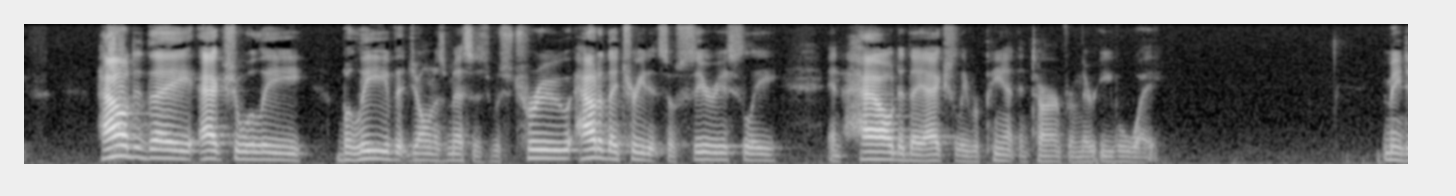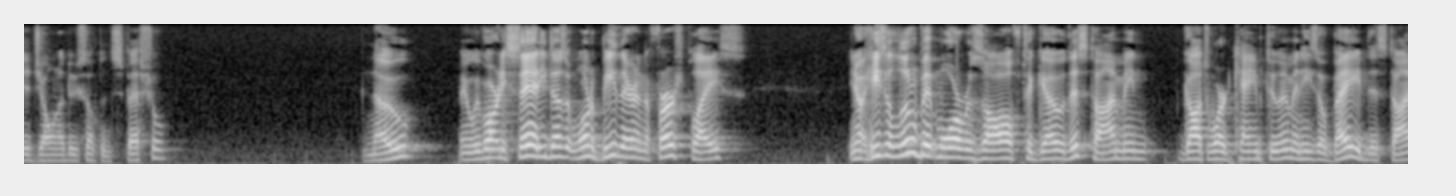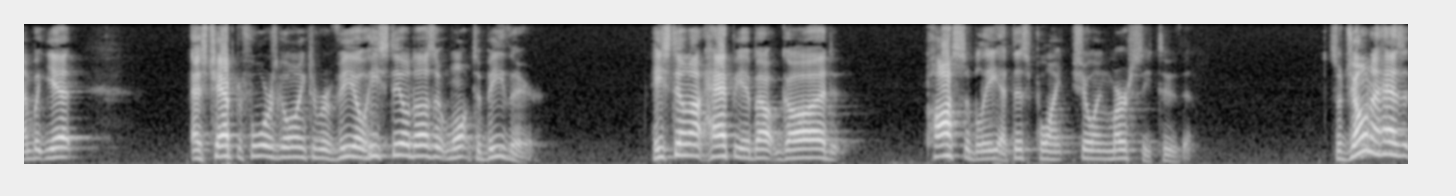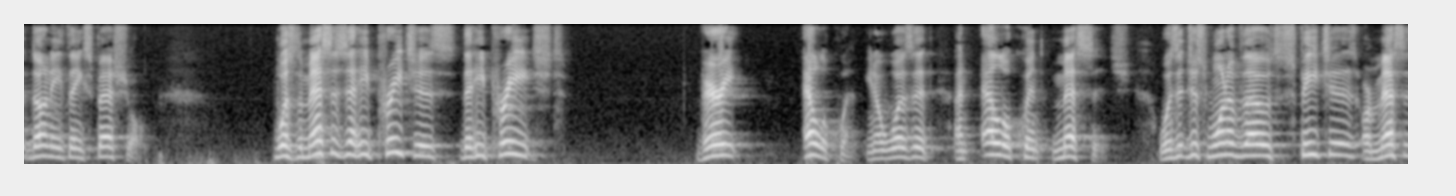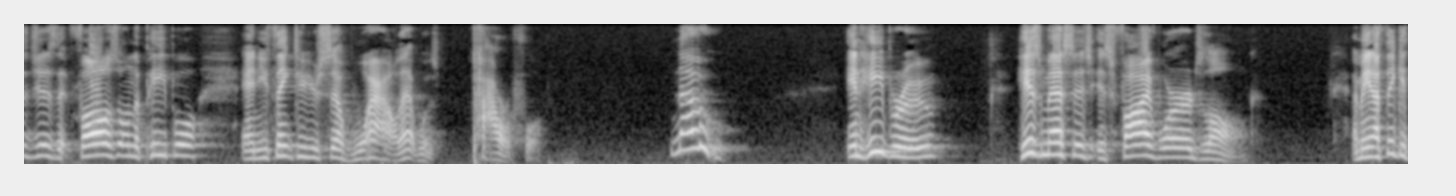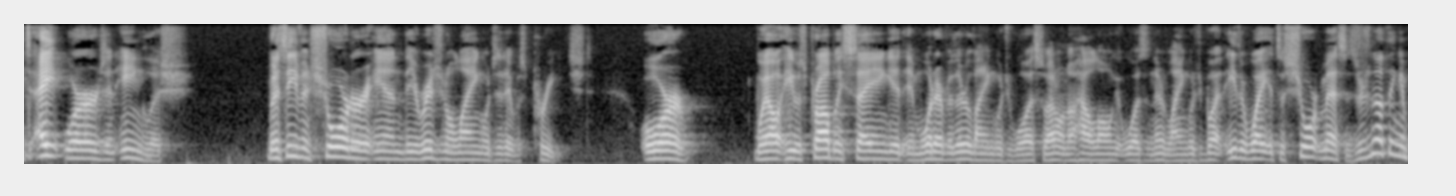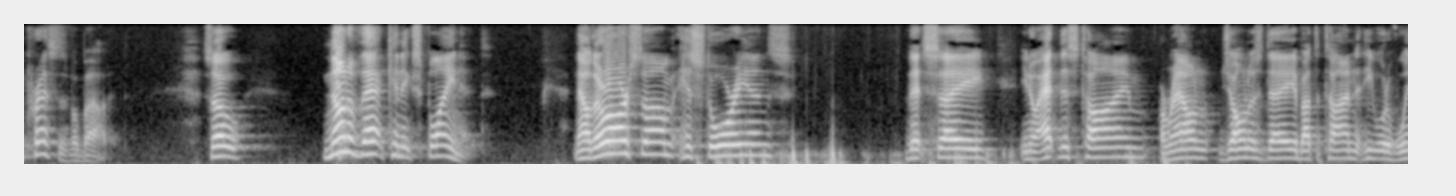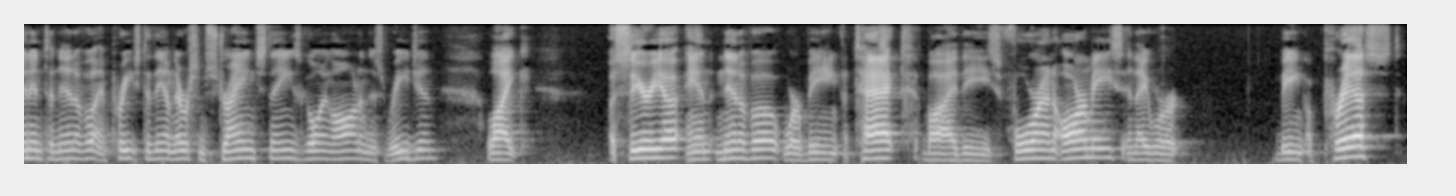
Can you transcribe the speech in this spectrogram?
How did they actually believe that Jonah's message was true? How did they treat it so seriously? And how did they actually repent and turn from their evil way? I mean, did Jonah do something special? No. I mean, we've already said he doesn't want to be there in the first place. You know, he's a little bit more resolved to go this time. I mean, God's word came to him and he's obeyed this time, but yet, as chapter 4 is going to reveal, he still doesn't want to be there. He's still not happy about God possibly at this point showing mercy to them. So Jonah hasn't done anything special. was the message that he preaches, that he preached, very eloquent? You know, was it an eloquent message? Was it just one of those speeches or messages that falls on the people and you think to yourself, wow, that was powerful? No. In Hebrew, his message is five words long. I mean, I think it's eight words in English, but it's even shorter in the original language that it was preached. Or, well, he was probably saying it in whatever their language was, so I don't know how long it was in their language, but either way, it's a short message. There's nothing impressive about it. So, none of that can explain it. Now, there are some historians that say, you know, at this time, around Jonah's day, about the time that he would have went into Nineveh and preached to them, there were some strange things going on in this region, like Assyria and Nineveh were being attacked by these foreign armies, and they were being oppressed.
